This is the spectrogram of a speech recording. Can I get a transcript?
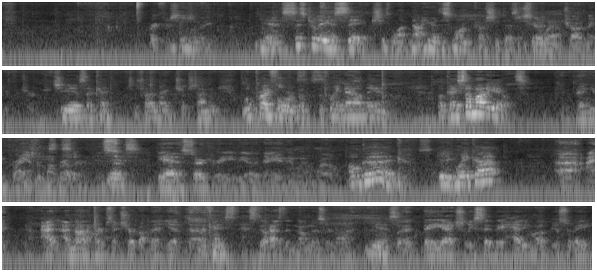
Pray for Sister Lee. Yes, Sister Lee is sick. She's not here this morning because she doesn't She's feel gonna well. try to make it for church. She is, okay. She'll try to make it church time. But we'll pray for her between now and then. Okay, somebody else. Continue praying for my brother. His- Yes. He had a surgery the other day and it went well. Oh, good. Did he wake up? uh, I, I, I'm not 100% sure about that yet. Uh, Okay. He still has the numbness or not. Yes. But they actually said they had him up yesterday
